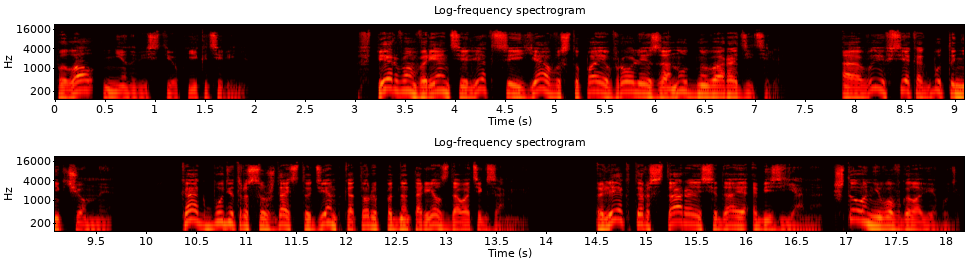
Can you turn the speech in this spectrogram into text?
пылал ненавистью к Екатерине. В первом варианте лекции я выступаю в роли занудного родителя, а вы все как будто никчемные. Как будет рассуждать студент, который поднаторел сдавать экзамены? Лектор — старая седая обезьяна. Что у него в голове будет?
